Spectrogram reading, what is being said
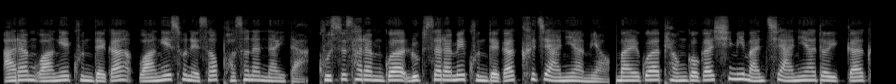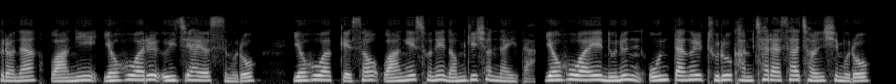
아람 왕의 군대가 왕의 손에서 벗어났나이다. 구스 사람과 룹 사람의 군대가 크지 아니하며 말과 병거가 심히 많지 아니하더이까 그러나 왕이 여호와를 의지하였으므로 여호와께서 왕의 손에 넘기셨나이다. 여호와의 눈은 온 땅을 두루 감찰하사 전심으로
